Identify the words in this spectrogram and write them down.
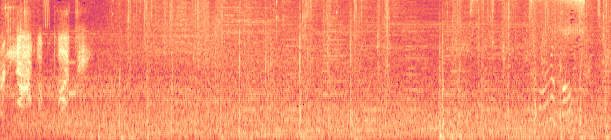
are not a pussy! Wolf hunter?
